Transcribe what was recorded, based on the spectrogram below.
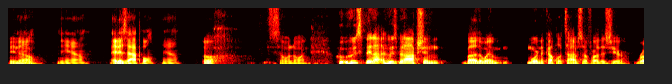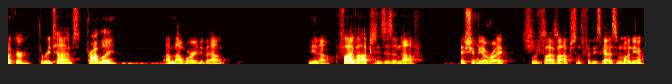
You know? Yeah. It is Apple. Yeah. Oh, so annoying. Who, who's been uh, who's been optioned by the way more than a couple of times so far this year? Rucker three times. Probably. I'm not worried about. You know, five options is enough. They should be all right with five options for these guys in one year.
